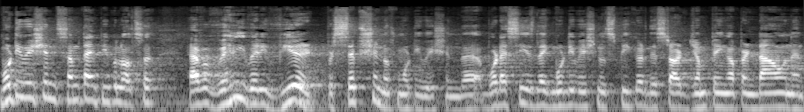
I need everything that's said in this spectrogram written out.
Motivation, sometimes people also have a very, very weird perception of motivation. The, what I see is like motivational speaker, they start jumping up and down and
